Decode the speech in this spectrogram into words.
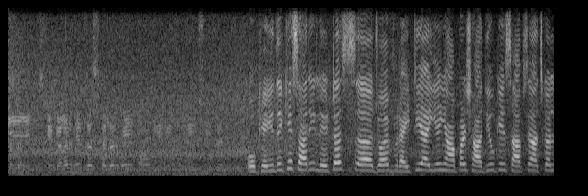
ये इसके कलर है दस कलर है और ये ओके ये देखिए सारी लेटेस्ट जो है वैरायटी आई है। यहाँ पर शादियों के हिसाब से आजकल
